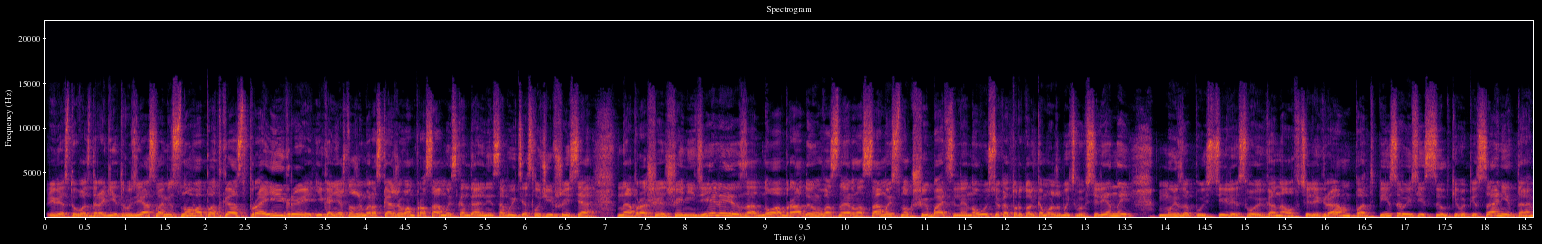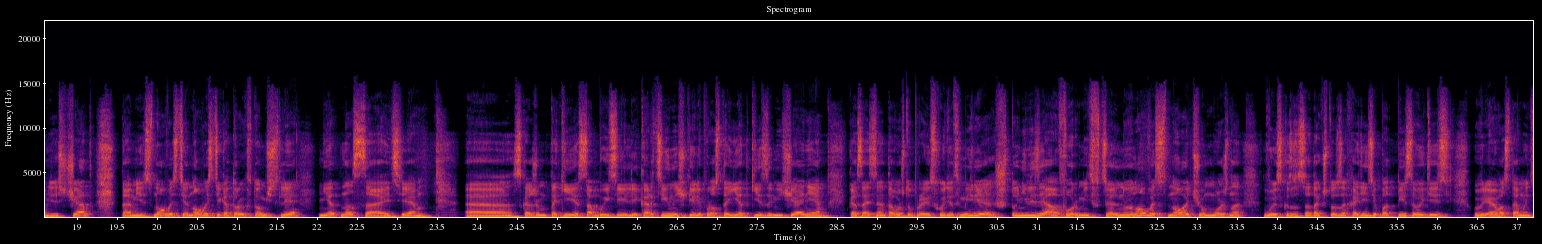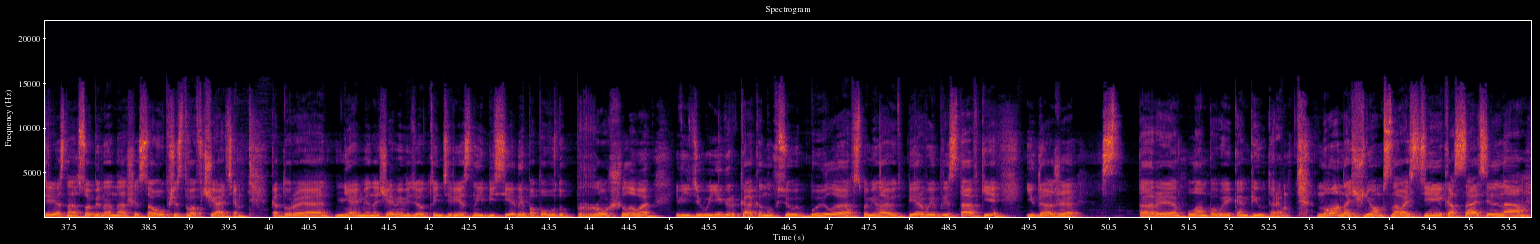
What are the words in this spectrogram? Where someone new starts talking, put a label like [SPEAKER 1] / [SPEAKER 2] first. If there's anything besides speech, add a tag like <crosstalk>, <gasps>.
[SPEAKER 1] Приветствую вас, дорогие друзья, с вами снова подкаст про игры, и, конечно же, мы расскажем вам про самые скандальные события, случившиеся на прошедшей неделе, заодно обрадуем вас, наверное, самой сногсшибательной новостью, которая только может быть во вселенной. Мы запустили свой канал в Телеграм, подписывайтесь, ссылки в описании, там есть чат, там есть новости, новости, которых в том числе нет на сайте. Э, скажем, такие события или картиночки, или просто едкие замечания касательно того, что происходит в мире, что нельзя оформить в цельную новость, но о чем можно высказаться. Так что заходите, подписывайтесь, уверяю вас, там интересно, особенно наше сообщество в чате, которое днями и ночами ведет интересные беседы по поводу прошлого видеоигр, как оно все было, вспоминают первые приставки и даже старые ламповые компьютеры. Но начнем с новостей касательно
